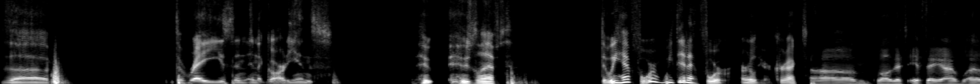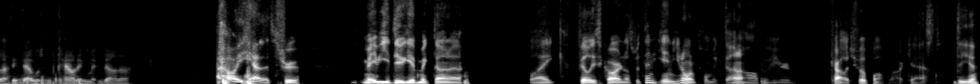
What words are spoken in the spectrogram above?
the the Rays and, and the Guardians. Who who's left? Did we have four? We did have four earlier, correct? Um, well, that's if they. Uh, uh, I think that was counting McDonough. Oh yeah, that's true. Maybe you do give McDonough like Phillies Cardinals, but then again, you don't want to pull McDonough off of your college football broadcast, do you?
